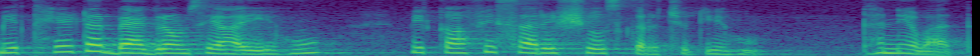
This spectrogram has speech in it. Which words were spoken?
मैं थिएटर बैकग्राउंड से आई हूँ। मैं काफ़ी सारे शोज़ कर चुकी हूँ। धन्यवाद।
